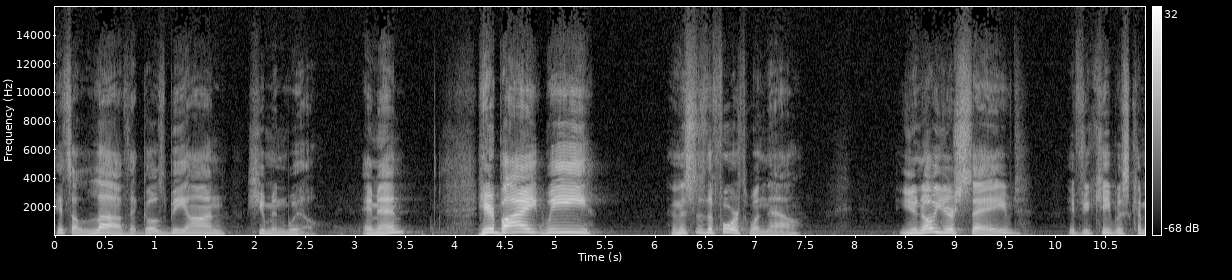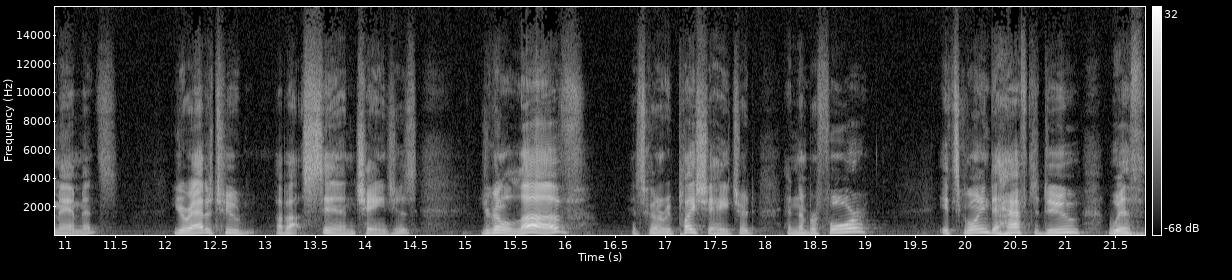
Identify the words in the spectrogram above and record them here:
It's a love that goes beyond human will. Amen. Hereby we and this is the fourth one now. You know you're saved if you keep his commandments. Your attitude about sin changes. You're going to love, it's going to replace your hatred. And number four, it's going to have to do with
